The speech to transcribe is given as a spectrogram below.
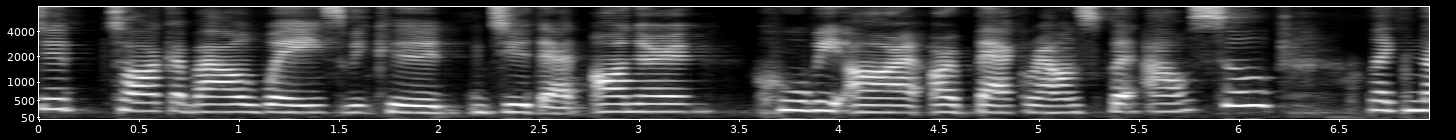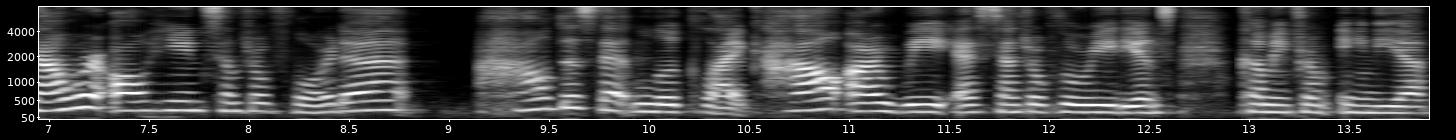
to talk about ways we could do that, honor who we are, our backgrounds, but also like now we're all here in Central Florida how does that look like? How are we as Central Floridians coming from India,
